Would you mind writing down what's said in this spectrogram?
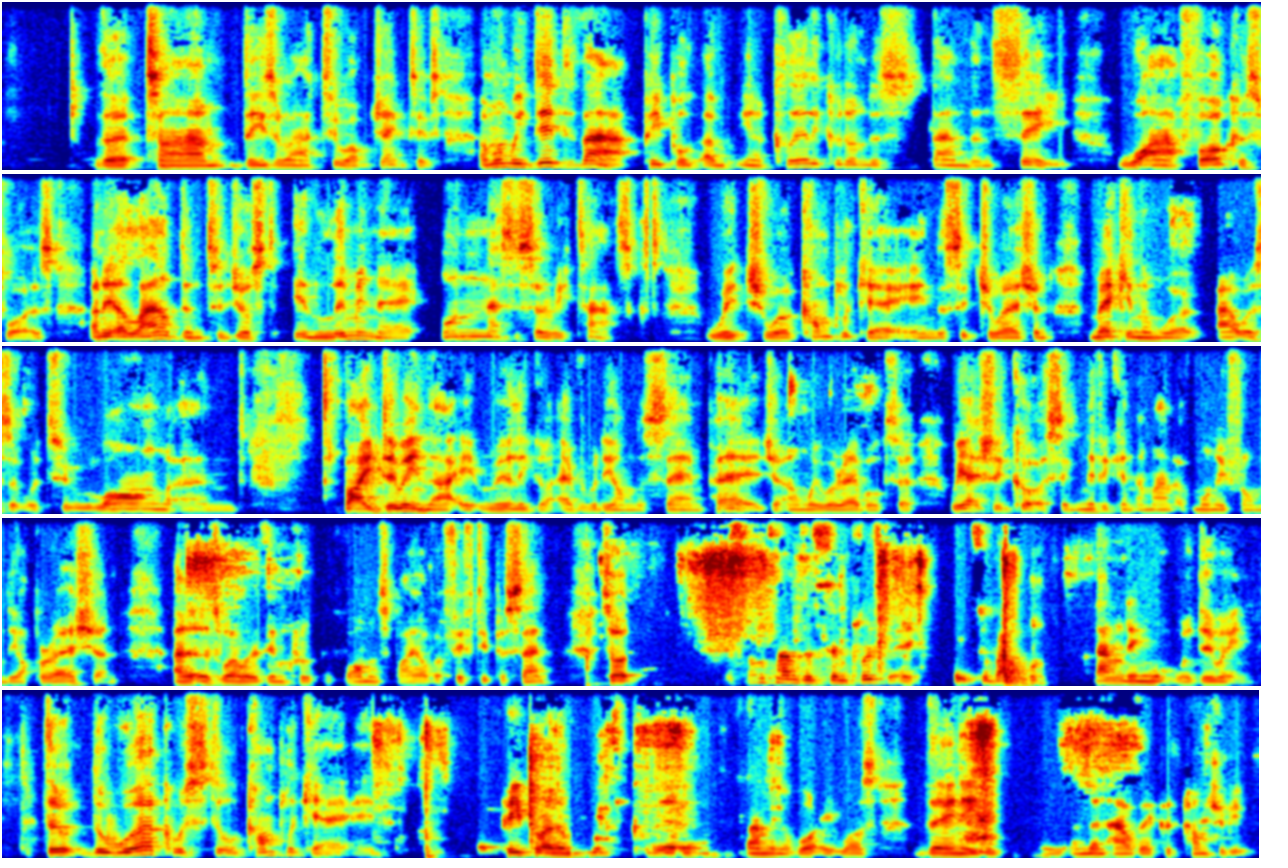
that um, these are our two objectives. And when we did that, people, um, you know, clearly could understand and see what our focus was, and it allowed them to just eliminate unnecessary tasks which were complicating the situation, making them work hours that were too long and by doing that, it really got everybody on the same page, and we were able to. We actually cut a significant amount of money from the operation, and as well as improve performance by over fifty percent. So, sometimes the simplicity, it's about understanding what we're doing. The, the work was still complicated, but people had a much clearer understanding of what it was they needed and then how they could contribute.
